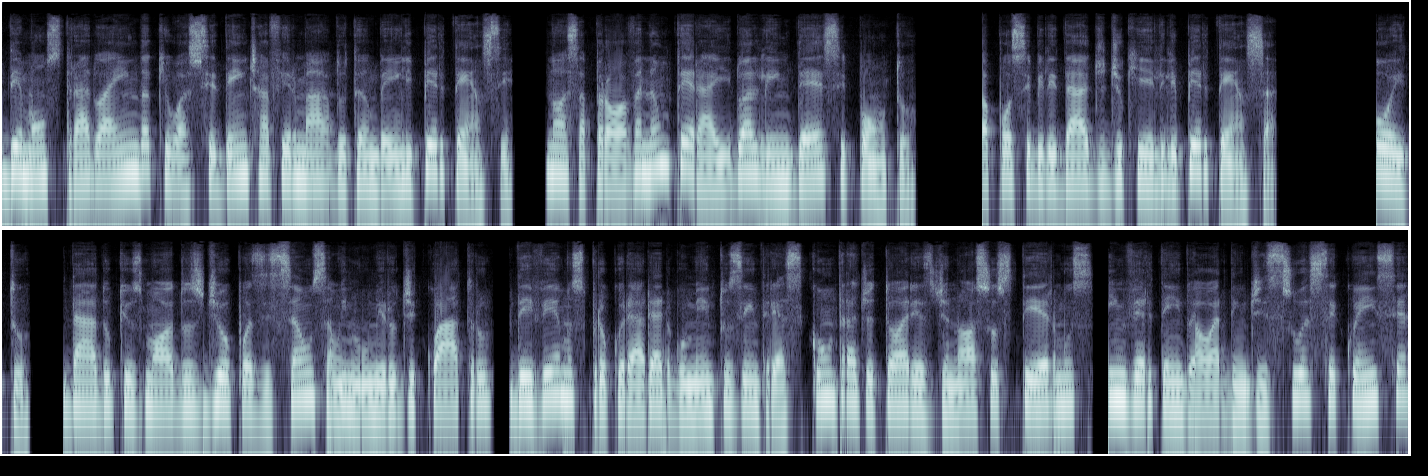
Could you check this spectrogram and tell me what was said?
demonstrado ainda que o acidente afirmado também lhe pertence. Nossa prova não terá ido além desse ponto. A possibilidade de que ele lhe pertença. 8. Dado que os modos de oposição são em número de quatro, devemos procurar argumentos entre as contraditórias de nossos termos, invertendo a ordem de sua sequência,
